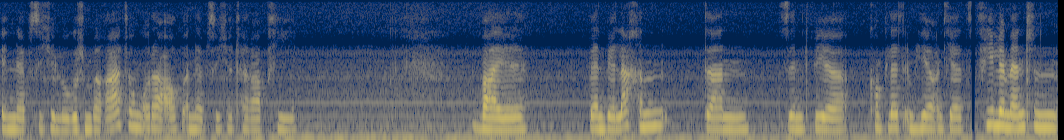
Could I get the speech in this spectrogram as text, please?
in der psychologischen Beratung oder auch in der Psychotherapie. Weil wenn wir lachen, dann sind wir komplett im Hier und Jetzt. Viele Menschen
